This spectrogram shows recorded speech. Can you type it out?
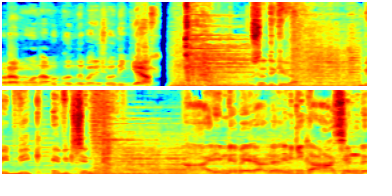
പ്രമോ നമുക്കൊന്ന് പരിശോധിക്കാം. ശ്രദ്ധിക്കുക. മിഡ് വീക്ക് എവിക്ഷൻ ആര്യന്റെ പേരാണ്. എനിക്ക് കാശുണ്ട്.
